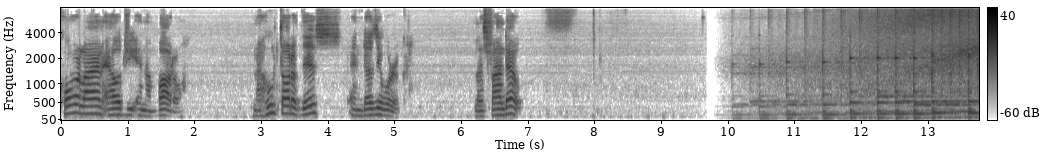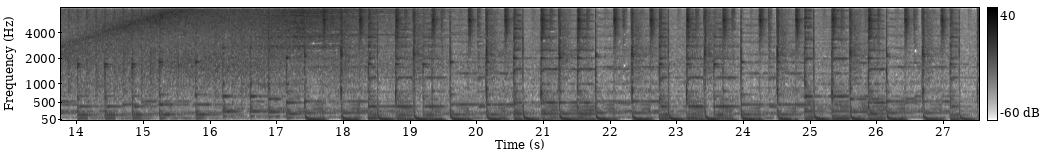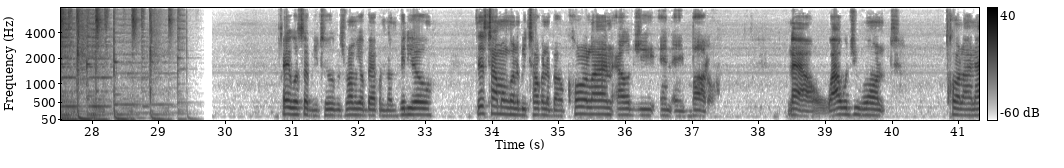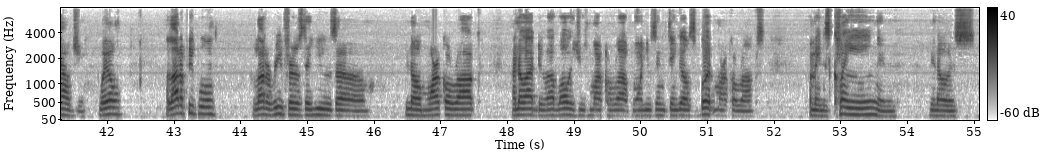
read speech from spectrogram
coralline algae in a bottle. Now who thought of this and does it work? Let's find out. Hey, what's up YouTube? It's Romeo back with another video. This time I'm going to be talking about coralline algae in a bottle. Now, why would you want coralline algae? Well, a lot of people, a lot of reefers, they use, uh, you know, Marco Rock. I know I do. I've always used Marco Rock. Won't use anything else but Marco Rocks. I mean, it's clean and, you know, it's,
